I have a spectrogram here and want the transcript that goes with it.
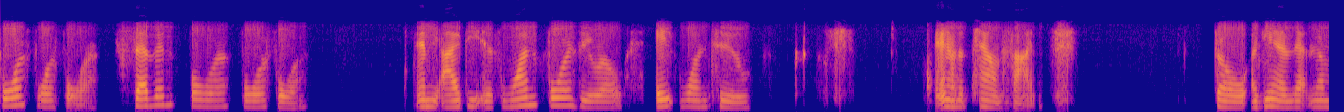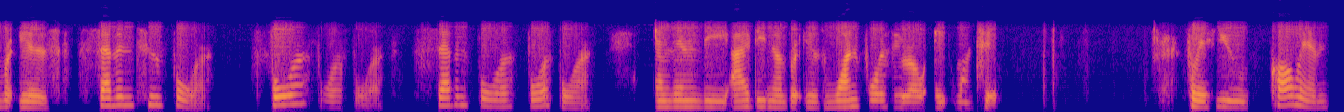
444 7444, and the ID is 140812 and the pound sign. So again, that number is 724 444 7444, and then the ID number is 140812. So if you call in,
